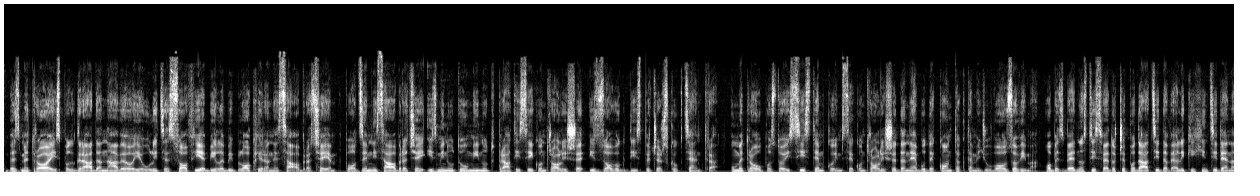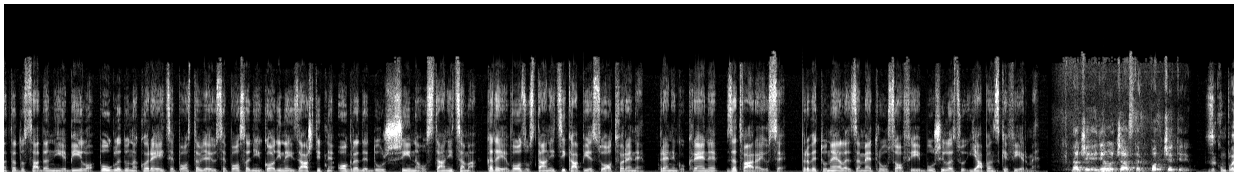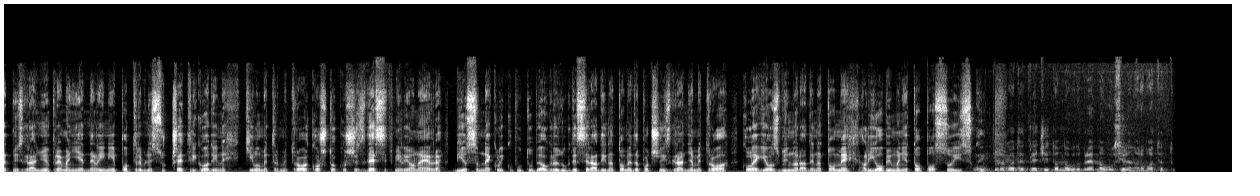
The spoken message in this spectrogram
Bez metroa ispod grada naveo je ulice Sofije bile bi blokirane saobraćajem. Podzemni saobraćaj iz minuta u minut prati se i kontroliše iz ovog dispečerskog centra. U metrou postoji sistem kojim se kontroliše da ne bude kontakta među vozovima. O bezbednosti svedoče podaci da velikih incidenata do sada nije bilo. Po ugledu na Korejce postavljaju se poslednjih godina i zaštitne ograde duž šina u stanicama. Kada je voz u stanici, kapije su otvorene. Pre nego krene, zatvaraju se. Prve tunele za metro u Sofiji bušile su japanske firme. Znači, jedan učastak pod četiri... Za kompletnu izgradnju je premanje jedne linije potrebne su četiri godine. Kilometar metroa košta oko 60 miliona evra. Bio sam nekoliko puta u Beogradu gde se radi na tome da počne izgradnja metroa. Kolege ozbiljno rade na tome, ali obiman je to posao i skup. Работят treći i to mnogo dobro, mnogo usiljeno работят.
